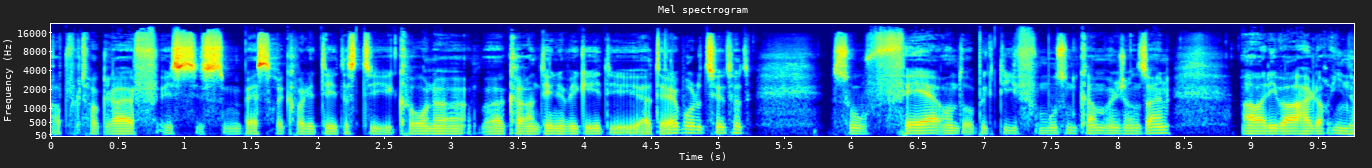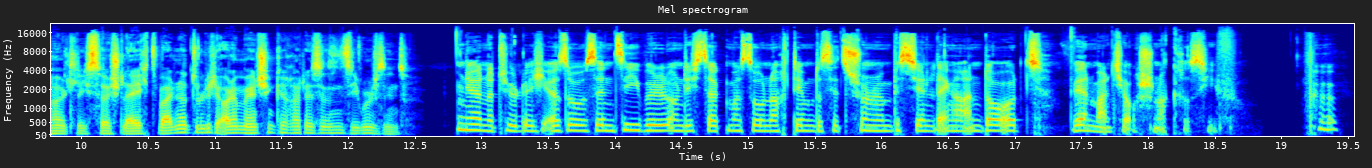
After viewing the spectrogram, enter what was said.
Apfel Talk Live ist, ist eine bessere Qualität als die Corona-Quarantäne-WG, die RTL produziert hat. So fair und objektiv muss und kann man schon sein. Aber die war halt auch inhaltlich sehr schlecht, weil natürlich alle Menschen gerade sehr sensibel sind. Ja, natürlich. Also sensibel und ich sag mal so, nachdem das jetzt schon ein bisschen länger andauert, werden manche auch schon aggressiv.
